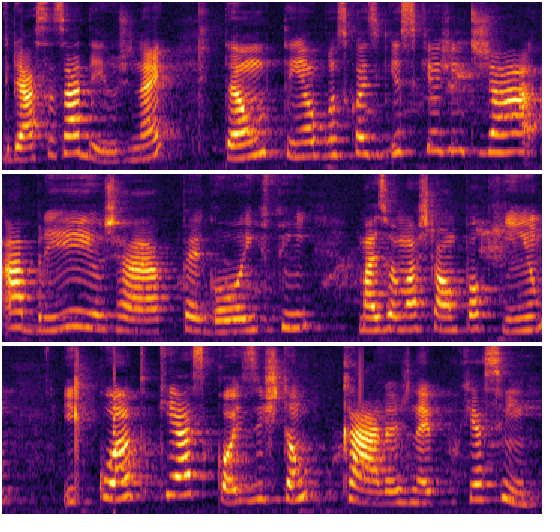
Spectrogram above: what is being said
graças a Deus, né? Então, tem algumas coisinhas que a gente já abriu, já pegou, enfim, mas vou mostrar um pouquinho. E quanto que as coisas estão caras, né? Porque, assim,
